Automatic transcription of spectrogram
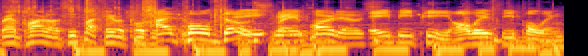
Rampardos, he's my favorite Pokemon. I pulled Dose A- A- Rampardos. ABP. Always be pulling.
